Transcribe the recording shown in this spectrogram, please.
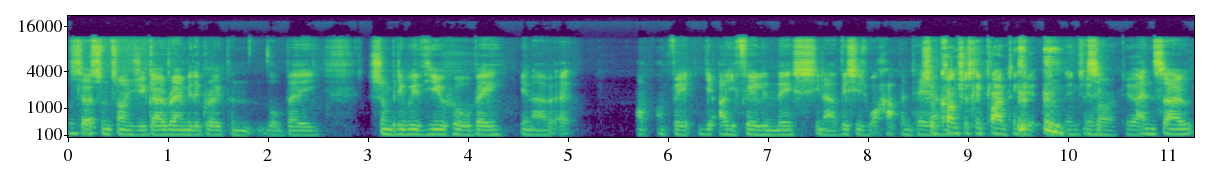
So Okay. sometimes you go around with a group and there'll be somebody with you who will be, you know, uh, I'm, I'm feel, are you feeling this? You know, this is what happened here. subconsciously planting it in- into your mind. Yeah, And so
